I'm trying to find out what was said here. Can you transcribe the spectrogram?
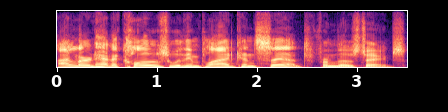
I learned how to close with implied consent from those tapes.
